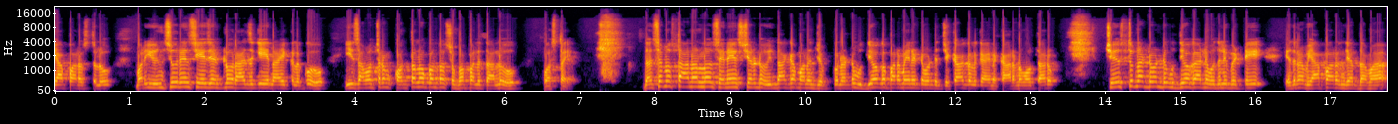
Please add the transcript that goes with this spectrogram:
వ్యాపారస్తులు మరియు ఇన్సూరెన్స్ ఏజెంట్లు రాజకీయ నాయకులకు ఈ సంవత్సరం కొంతలో కొంత శుభ ఫలితాలు వస్తాయి. దశమ స్థానంలో శనేశ్వరుడు ఇందాక మనం చెప్పుకున్నట్టు ఉద్యోగపరమైనటువంటి చికాకులకు ఆయన కారణమవుతారు. చేస్తున్నటువంటి ఉద్యోగాన్ని వదిలిపెట్టి ఏదైనా వ్యాపారం చేద్దామా?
